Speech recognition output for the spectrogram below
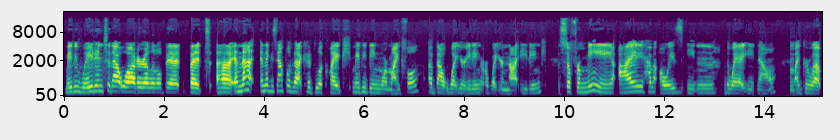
Maybe wade into that water a little bit, but uh, and that an example of that could look like maybe being more mindful about what you're eating or what you're not eating. So for me, I haven't always eaten the way I eat now. Um, I grew up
